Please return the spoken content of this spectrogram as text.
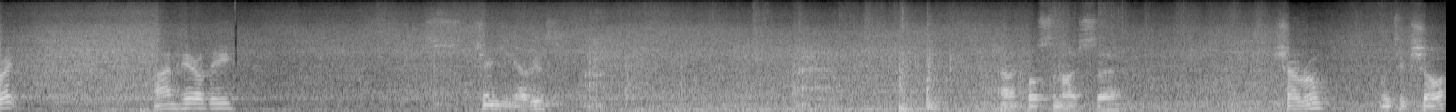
Great. And here are the changing areas. And of course the nice uh, shower room. We take a shower.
